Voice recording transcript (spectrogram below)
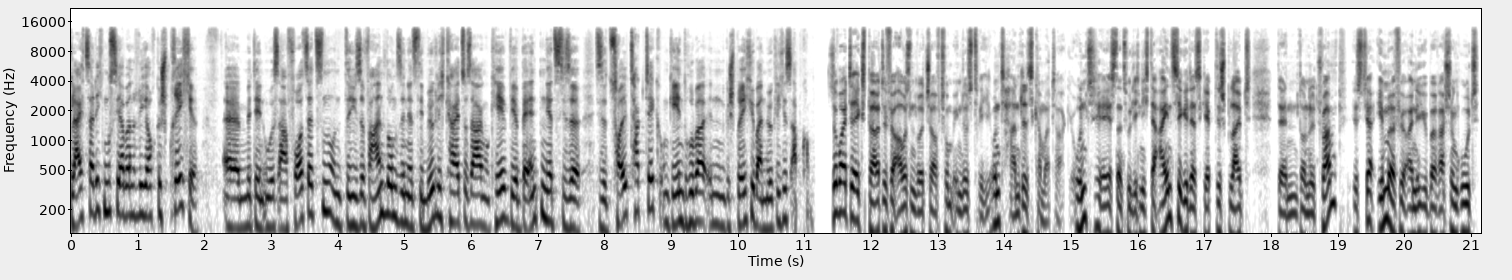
Gleichzeitig muss sie aber natürlich auch Gespräche äh, mit den USA fortsetzen. Und diese Verhandlungen sind jetzt die Möglichkeit zu sagen, okay, wir beenden jetzt diese, diese Zolltaktik und gehen drüber in Gespräche über ein mögliches Abkommen. Soweit der Experte für Außenwirtschaft vom Industrie- und Handelskammertag. Und er ist natürlich nicht der Einzige, der skeptisch bleibt, denn Donald Trump ist ja immer für eine Überraschung gut.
